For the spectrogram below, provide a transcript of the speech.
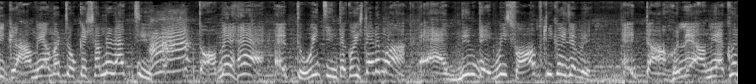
এই গ্রামে আমার চোখের সামনে রাখছি। তবে হ্যাঁ তুই চিন্তা করিস না রে মা। একদিন দেখবি সব ঠিক হয়ে যাবে। তাহলে আমি এখন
